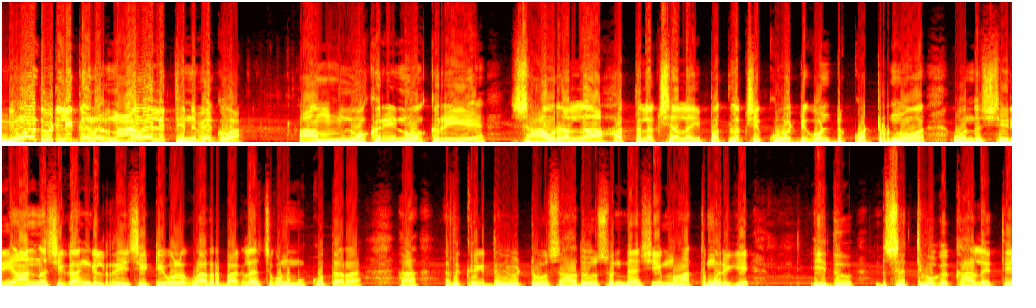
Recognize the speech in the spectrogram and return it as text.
ನೀವು ದುಡ್ಲಿಕ್ಕಂದ್ರೆ ನಾವೆಲ್ಲಿ ತಿನ್ನಬೇಕು? ಆ ನೌಕರಿ ನೌಕರಿ, ಸಾವಿರ ಅಲ್ಲ, ಹತ್ತು ಲಕ್ಷ ಅಲ್ಲ, ಇಪ್ಪತ್ತು ಲಕ್ಷ, ಕೋಟಿ ಗಂಟು ಕೊಟ್ರು ಒಂದು ಸರಿ ಅನ್ನ ಸಿಗಂಗಿಲ್ಲ ರೀ ಸಿಟಿ ಒಳಗೆ ಹೋದ್ರೆ ಬಾಗಿಲ ಹಚ್ಕೊಂಡು ಮುಕ್ಕೋತಾರ. ಹಾಂ ಅದಕ್ಕಾಗಿ ದಯವಿಟ್ಟು ಸಾಧು, ಸನ್ಯಾಸಿ, ಮಹಾತ್ಮರಿಗೆ ಇದು ಸತ್ಯ ಹೋಗೋ ಕಾಲ ಐತಿ,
